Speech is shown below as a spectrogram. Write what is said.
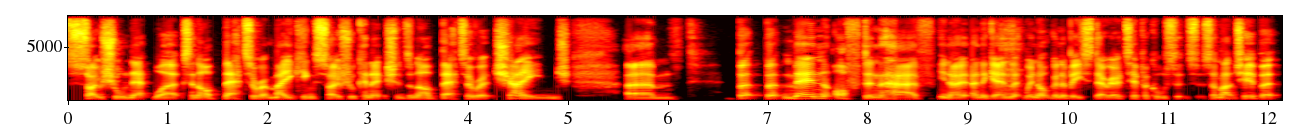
social networks and are better at making social connections and are better at change. Um, but but men often have you know and again we're not going to be stereotypical so, so, much here but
